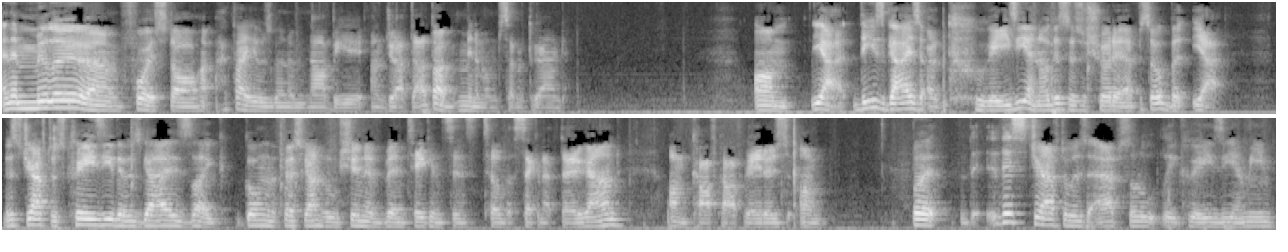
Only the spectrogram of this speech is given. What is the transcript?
and then Miller uh, Forristall, I thought he was gonna not be undrafted. I thought minimum seventh round. Um, yeah, these guys are crazy. I know this is a shorter episode, but yeah, this draft was crazy. There was guys like going in the first round who shouldn't have been taken since till the second or third round. Um, cough cough Raiders. Um, but th- this draft was absolutely crazy. I mean,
